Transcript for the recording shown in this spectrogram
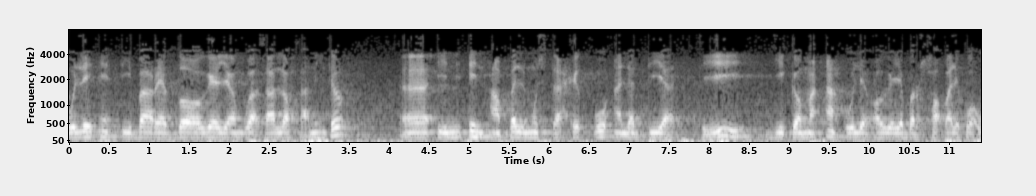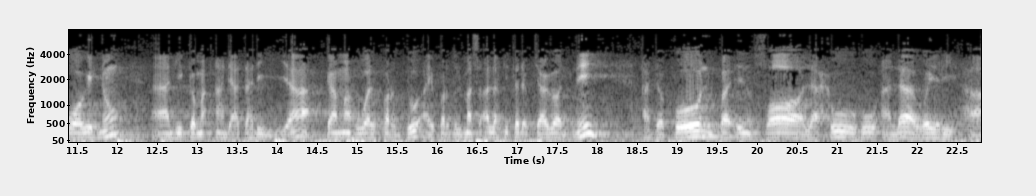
boleh iktibar redha orang yang buat salah kat ni tu uh, in in afal mustahiqu ala diyati jika maaf oleh orang yang berhak balik buat waris tu ha, jika maaf di atas dia kama huwal fardu ai fardul masalah kita ada bicara ni adapun fa in salahuhu ala ghairiha.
